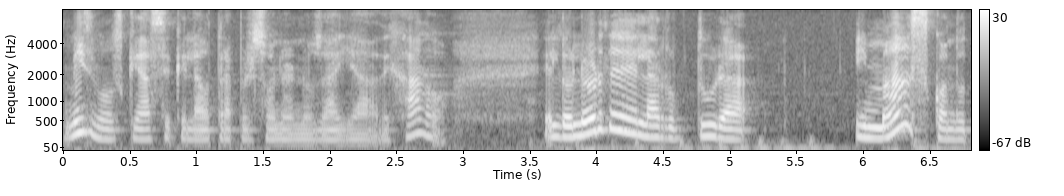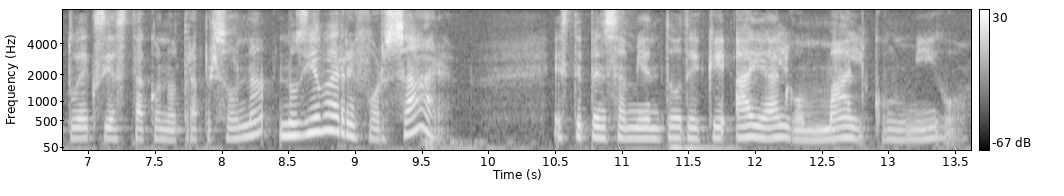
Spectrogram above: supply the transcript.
mismos que hace que la otra persona nos haya dejado. El dolor de la ruptura, y más cuando tu ex ya está con otra persona, nos lleva a reforzar este pensamiento de que hay algo mal conmigo,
